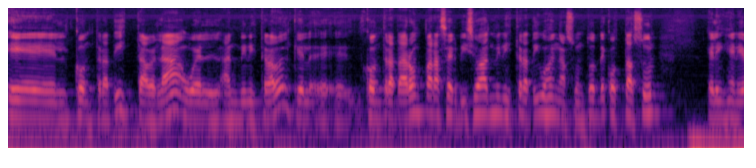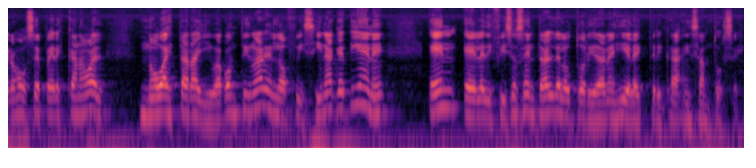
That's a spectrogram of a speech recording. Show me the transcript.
el contratista, ¿verdad? O el administrador que eh, contrataron para servicios administrativos en asuntos de Costa Sur, el ingeniero José Pérez Canaval, no va a estar allí, va a continuar en la oficina que tiene en el edificio central de la Autoridad Energía Eléctrica en Santurce.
